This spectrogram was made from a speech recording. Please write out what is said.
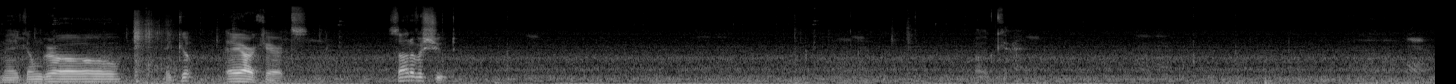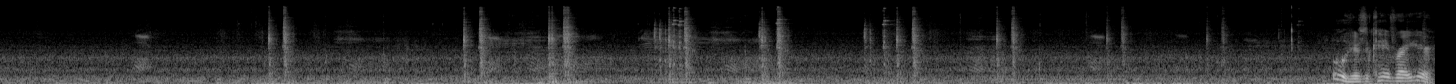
Make them grow. Make up. AR carrots. Son of a shoot. Okay. Ooh, here's a cave right here.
